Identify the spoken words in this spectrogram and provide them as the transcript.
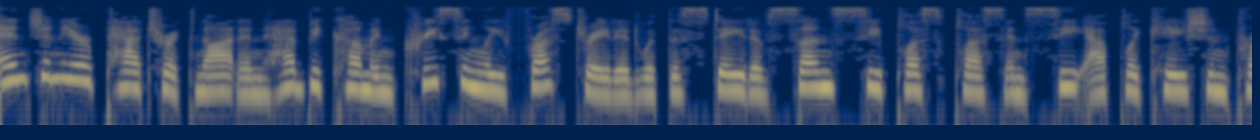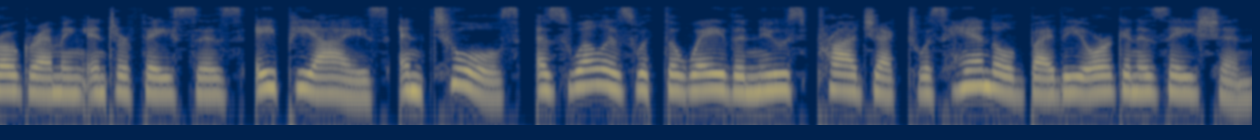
Engineer Patrick Naughton had become increasingly frustrated with the state of Sun's C++ and C application programming interfaces APIs and tools, as well as with the way the news project was handled by the organization.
